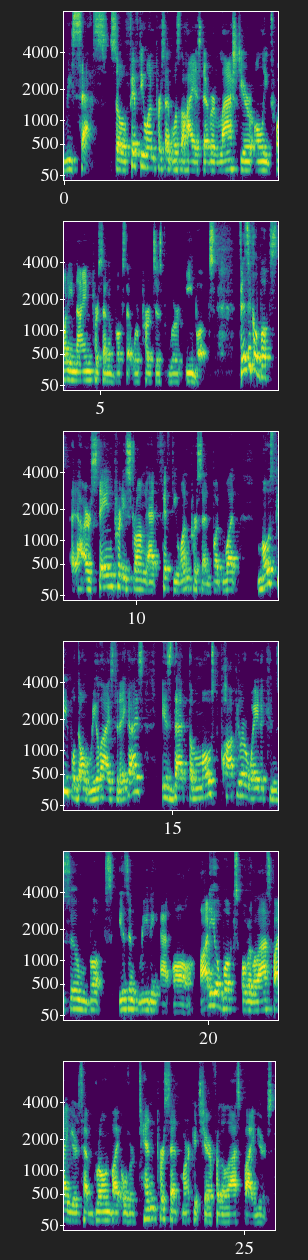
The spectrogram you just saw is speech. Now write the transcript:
recess. So 51% was the highest ever. Last year, only 29% of books that were purchased were ebooks. Physical books uh, are staying pretty strong at 51%. But what most people don't realize today, guys, is that the most popular way to consume books isn't reading at all. Audiobooks over the last five years have grown by over 10% market share for the last five years.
